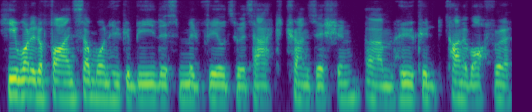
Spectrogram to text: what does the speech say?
He wanted to find someone who could be this midfield to attack transition, um, who could kind of offer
